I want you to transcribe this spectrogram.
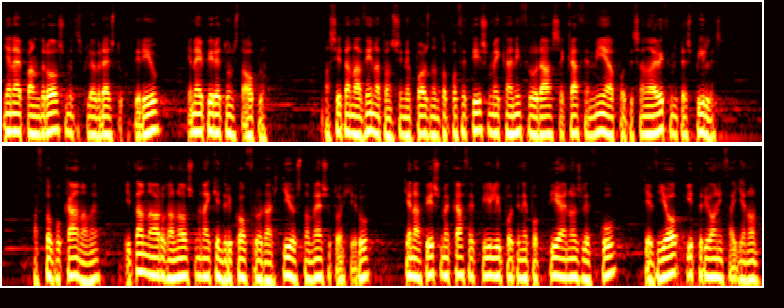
για να επανδρώσουμε τις πλευρές του κτηρίου και να υπηρετούν στα όπλα. Μας ήταν αδύνατον συνεπώς να τοποθετήσουμε ικανή φρουρά σε κάθε μία από τις αναρρύθμιτες πύλες. Αυτό που κάναμε ήταν να οργανώσουμε ένα κεντρικό φρουραρχείο στο μέσο του οχυρού και να αφήσουμε κάθε πύλη υπό την εποπτεία ενός λευκού και δυο ή τριών ηθαγενών.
